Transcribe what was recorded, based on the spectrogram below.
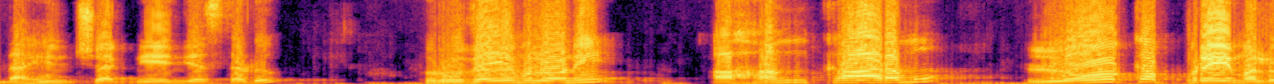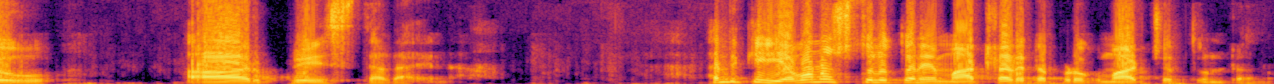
దహించు అగ్ని ఏం చేస్తాడు? హృదయములోని అహంకారము లోక ప్రేమలు ఆర్పేస్తాడాయన అందుకే యవనస్తులతో నేను మాట్లాడేటప్పుడు ఒక మాట చెప్తుంటాను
